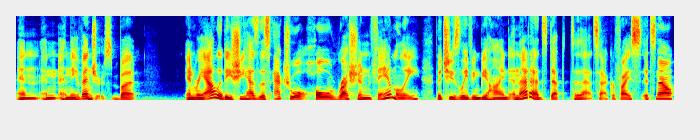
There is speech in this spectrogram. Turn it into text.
and, and, and the Avengers. But in reality, she has this actual whole Russian family that she's leaving behind, and that adds depth to that sacrifice. It's now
